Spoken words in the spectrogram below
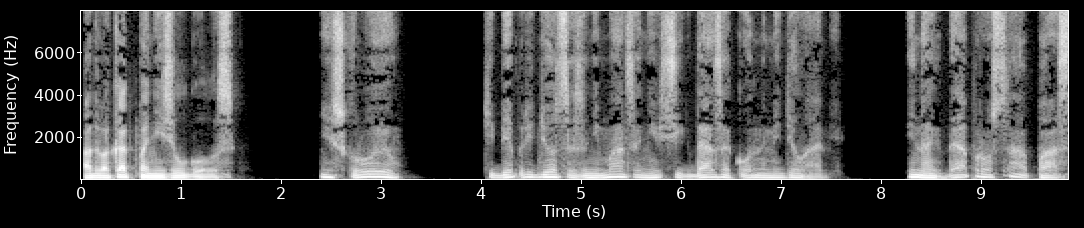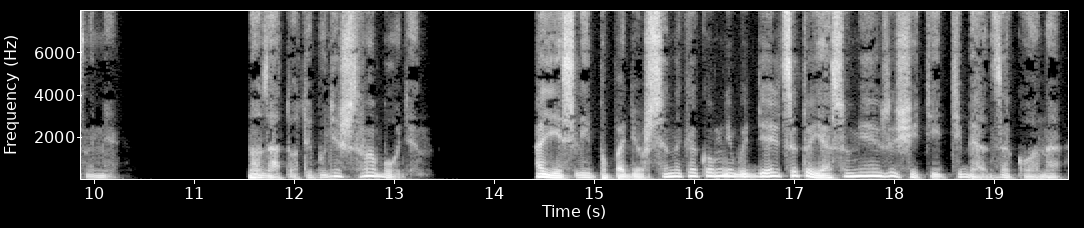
Адвокат понизил голос. «Не скрою, тебе придется заниматься не всегда законными делами, иногда просто опасными. Но зато ты будешь свободен. А если и попадешься на каком-нибудь дельце, то я сумею защитить тебя от закона.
